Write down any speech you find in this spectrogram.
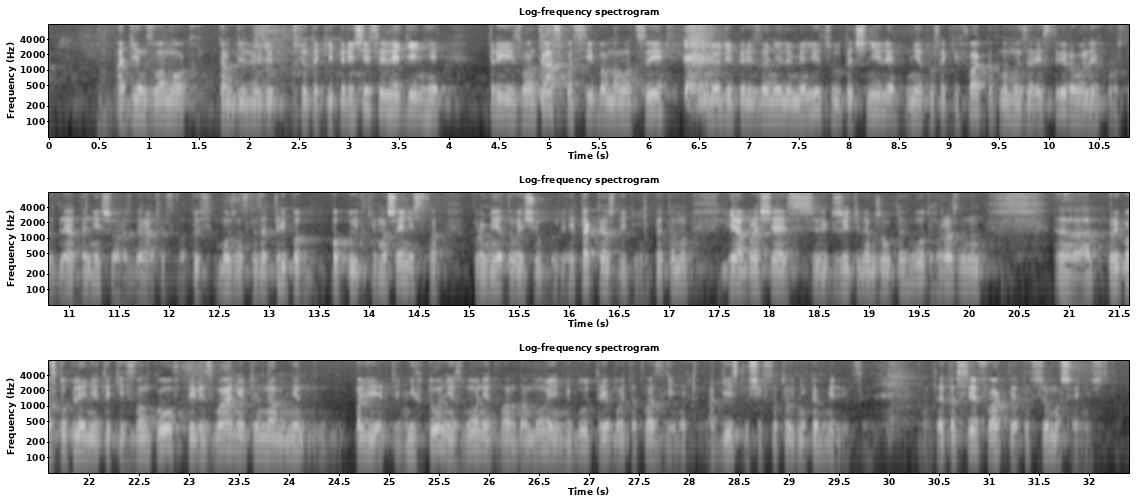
Один звонок, там, где люди все-таки перечислили деньги. Три звонка, спасибо, молодцы. Люди перезвонили в милицию, уточнили, нету таких фактов, но мы зарегистрировали их просто для дальнейшего разбирательства. То есть, можно сказать, три поп- попытки мошенничества, кроме этого еще были. И так каждый день. Поэтому я обращаюсь к жителям Желтых Вод, гражданам, Э, При поступлении таких звонков перезванивайте нам, не, поверьте, никто не звонит вам домой и не будет требовать от вас денег, от действующих сотрудников милиции. Вот. Это все факты, это все мошенничество.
